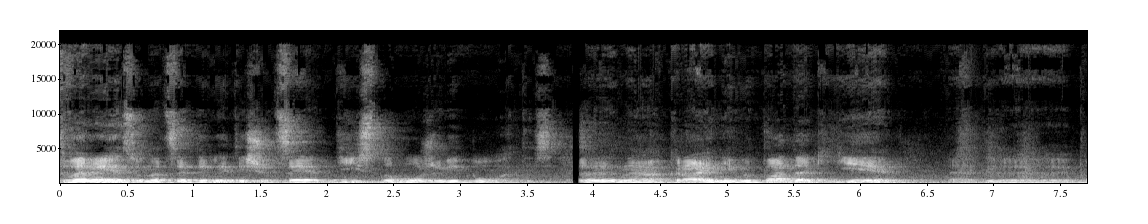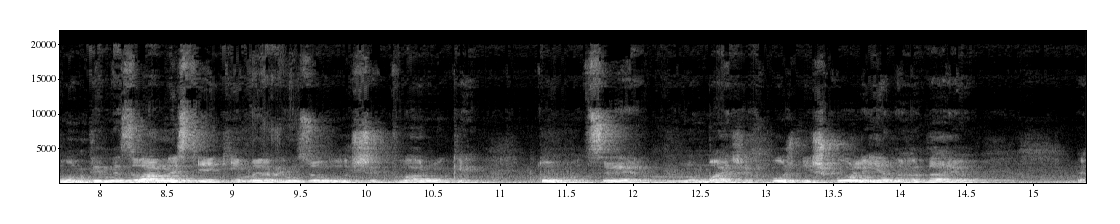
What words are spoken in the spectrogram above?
тверезо на це дивитися, що це дійсно може відбуватися. Е, На крайній випадок є е, пункти незламності, які ми організовували ще два роки тому. Це ну, майже в кожній школі. Я нагадаю, е,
